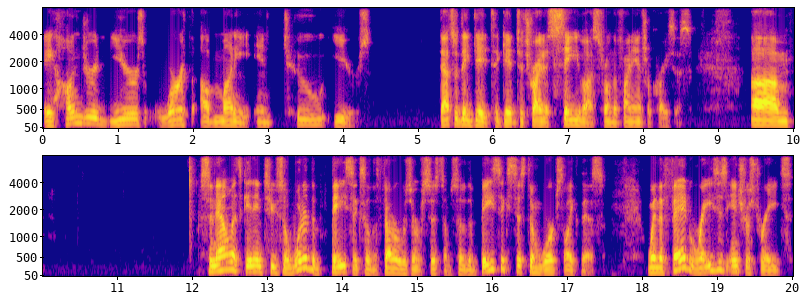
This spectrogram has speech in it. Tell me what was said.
a hundred years worth of money in two years. That's what they did to get to try to save us from the financial crisis. Um, so now let's get into so what are the basics of the Federal Reserve System? So the basic system works like this. When the Fed raises interest rates,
